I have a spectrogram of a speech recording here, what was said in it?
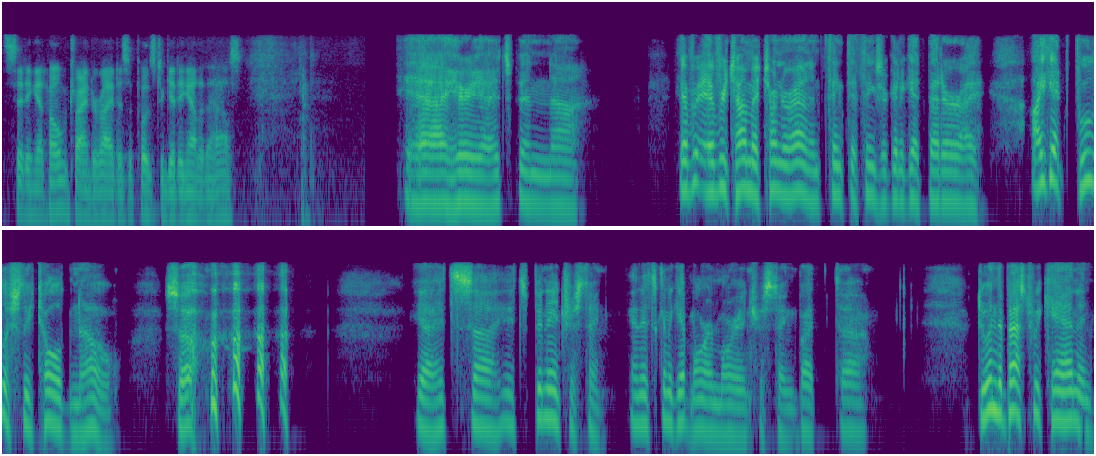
sitting at home trying to write as opposed to getting out of the house. Yeah, I hear you. It's been uh, every every time I turn around and think that things are going to get better, I I get foolishly told no. So yeah, it's uh, it's been interesting, and it's going to get more and more interesting. But uh, doing the best we can, and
